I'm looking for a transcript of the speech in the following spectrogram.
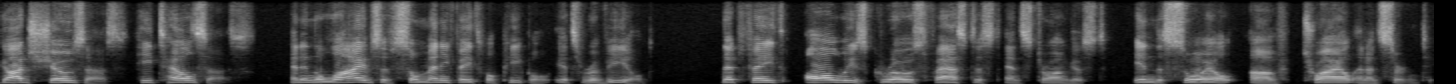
God shows us, He tells us, and in the lives of so many faithful people, it's revealed that faith always grows fastest and strongest in the soil of trial and uncertainty.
